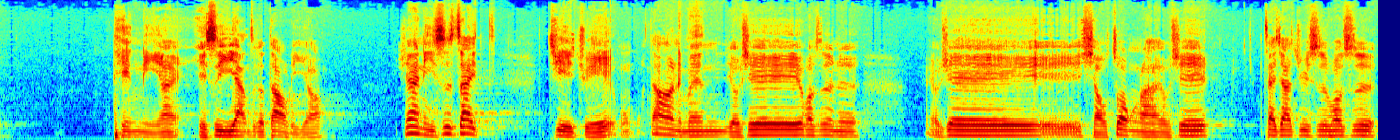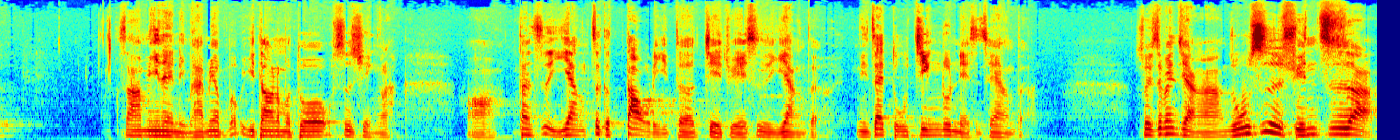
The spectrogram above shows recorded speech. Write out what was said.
听，你啊也是一样这个道理哦。现在你是在解决，当然你们有些或是呢，有些小众啊，有些在家居士或是沙弥呢，你们还没有遇到那么多事情啊，啊，但是一样这个道理的解决是一样的。你在读经论也是这样的，所以这边讲啊，如是寻知啊，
